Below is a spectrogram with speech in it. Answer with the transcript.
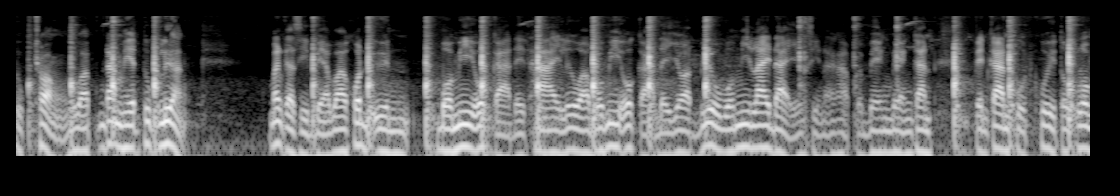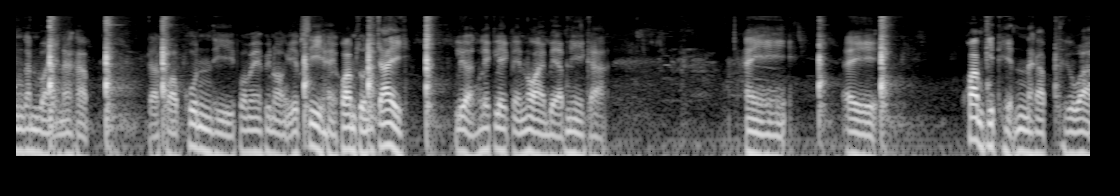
ทุกช่องหรือว่านำเฮ็ดทุกเรื่อง มันก็สิแบบว่าคนอื่นบ่มีโอกาสได้ถ่าย หรือว่าบ่มีโอกาสได้ยอดวิวบ่มีรายได้จังซี่นะครับก็แบ่งแบ่งกันเป็นการพูดคุยตกลงกันไว้นะครับก็ขอบคุณที่พ่อแม่พี่น้อง FC ให้ความสนใจเรื่องเล็กๆน้อยๆแบบนี้ก็ให้ไอ ความคิดเห็นนะครับ ถือว่า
